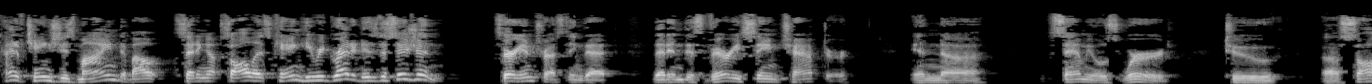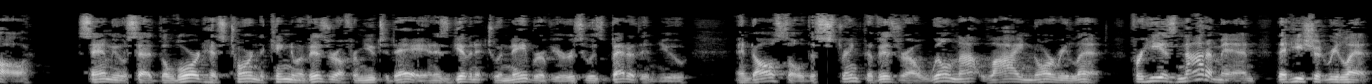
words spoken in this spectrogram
kind of changed his mind about setting up Saul as king? He regretted his decision. It's very interesting that, that in this very same chapter, in uh, Samuel's word to uh, Saul, Samuel said, The Lord has torn the kingdom of Israel from you today and has given it to a neighbor of yours who is better than you. And also the strength of Israel will not lie nor relent, for he is not a man that he should relent.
